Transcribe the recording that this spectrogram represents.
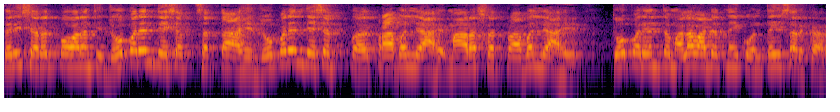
तरी शरद पवारांची जोपर्यंत देशात सत्ता आहे जोपर्यंत देशात प्राबल्य आहे महाराष्ट्रात प्राबल्य आहे तोपर्यंत मला वाटत नाही कोणतंही सरकार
